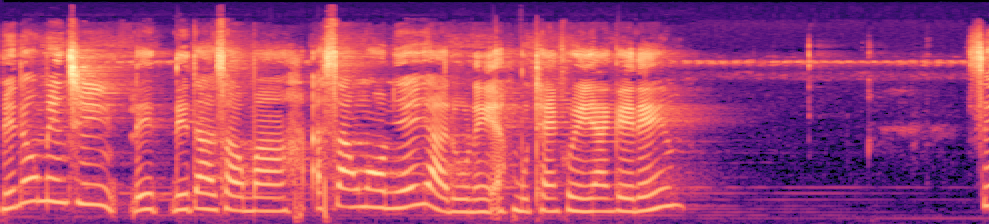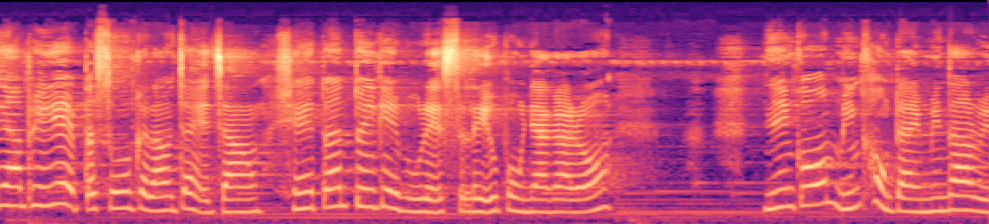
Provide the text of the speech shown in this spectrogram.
မင်းတို့မင်းကြီးလေဒေတာဆောင်မှာအဆောင်တော်မြဲရာတို့နဲ့အမှုထမ်းခွင့်ရခဲ့တယ်ဆရာဖေးရဲ့ပစိုးကလောင်းကြိုက်အကြောင်းရှဲသွမ်းတွေးခဲ့မှုတဲ့စလေဥပုံညာကတော့မြင်ကိုမင်းခုံတိုင်မင်းသားတွေ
